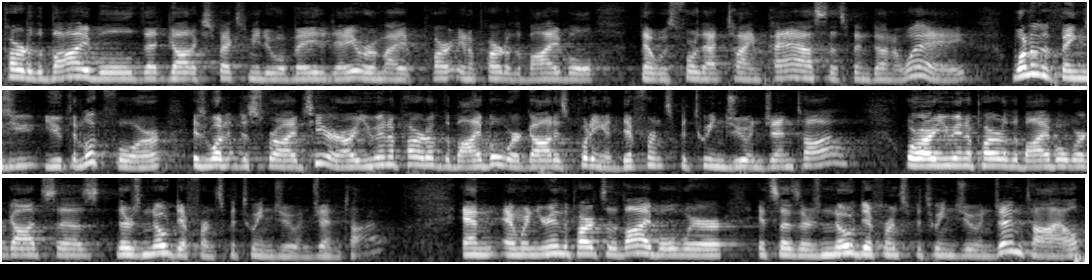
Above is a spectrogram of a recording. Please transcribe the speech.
part of the Bible that God expects me to obey today, or am I part, in a part of the Bible that was for that time past that's been done away? One of the things you, you can look for is what it describes here. Are you in a part of the Bible where God is putting a difference between Jew and Gentile? Or are you in a part of the Bible where God says there's no difference between Jew and Gentile? And, and when you're in the parts of the Bible where it says there's no difference between Jew and Gentile,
